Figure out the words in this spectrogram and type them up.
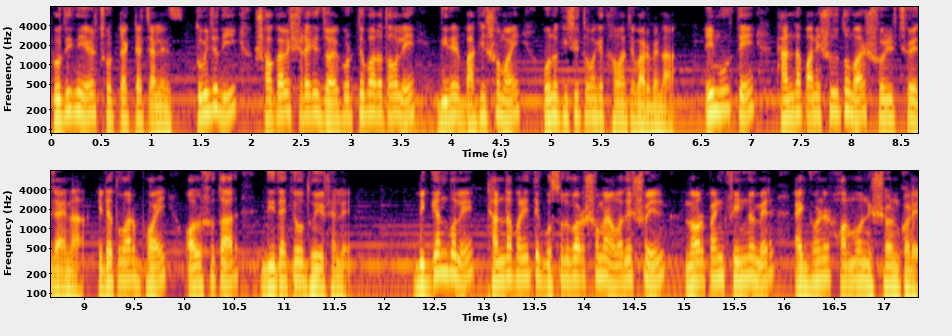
প্রতিদিনের ছোট্ট একটা চ্যালেঞ্জ তুমি যদি সকালে সেটাকে জয় করতে পারো তাহলে দিনের বাকি সময় কোনো কিছুই তোমাকে থামাতে পারবে না। এই মুহূর্তে ঠান্ডা পানি শুধু তোমার শরীর ছুঁয়ে যায় না, এটা তোমার ভয়, অলসতার দ্বিধাকেও ধুয়ে ফেলে। বিজ্ঞান বলে ঠান্ডা পানিতে গোসল করার সময় আমাদের শরীর নরপাইন ফিন এক ধরনের হরমোন নিঃসরণ করে।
